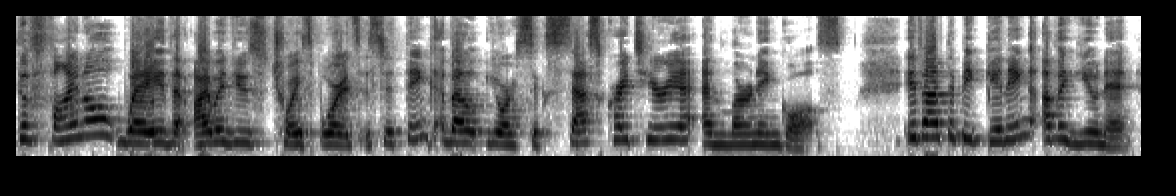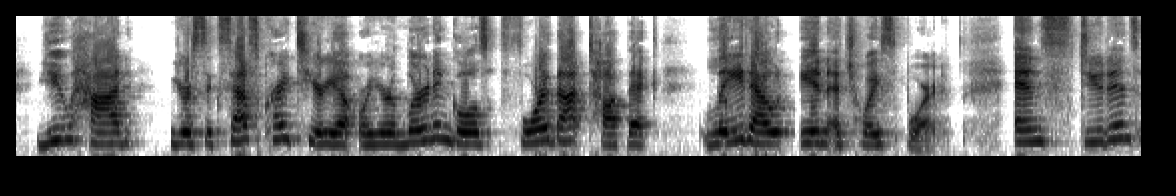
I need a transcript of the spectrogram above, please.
The final way that I would use choice boards is to think about your success criteria and learning goals. If at the beginning of a unit you had your success criteria or your learning goals for that topic laid out in a choice board. And students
